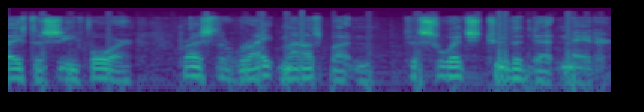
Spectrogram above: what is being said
place the C4, press the right mouse button to switch to the detonator.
